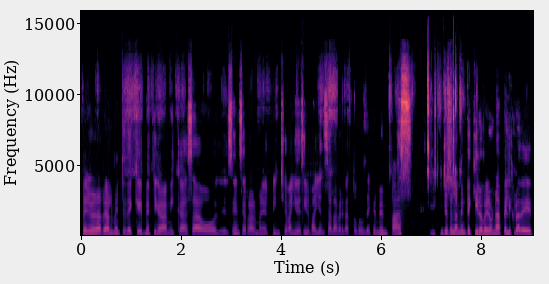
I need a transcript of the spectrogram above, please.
pero era realmente de que me tirara a mi casa o eh, se encerrarme en el pinche baño y decir, váyanse a la verga todos, déjenme en paz. Yo solamente quiero ver una película de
